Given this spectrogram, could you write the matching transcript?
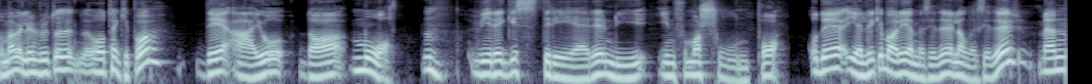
som er veldig lurt å tenke på, det er jo da måten vi registrerer ny informasjon på. Og det gjelder ikke bare hjemmesider eller landingssider, men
